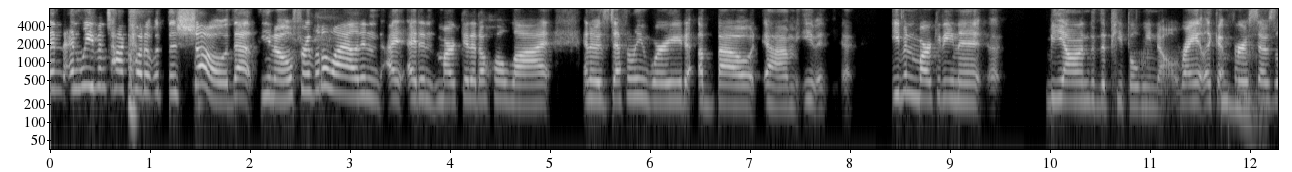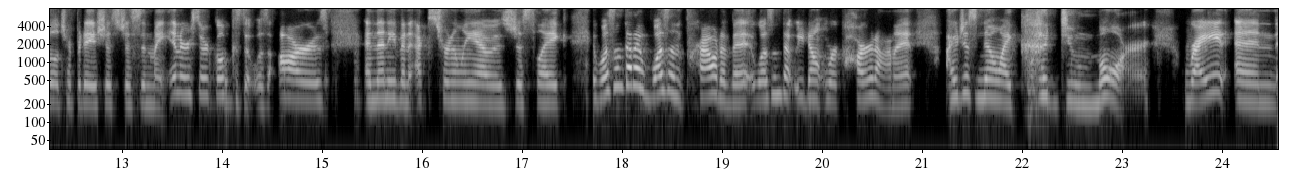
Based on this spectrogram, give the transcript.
and and we even talked about it with this show that you know for a little while I didn't I, I didn't market it a whole lot and I was definitely worried about um, even even marketing it uh, beyond the people we know, right? Like at mm-hmm. first I was a little trepidatious just in my inner circle because it was ours. And then even externally, I was just like, it wasn't that I wasn't proud of it. It wasn't that we don't work hard on it. I just know I could do more. Right. And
